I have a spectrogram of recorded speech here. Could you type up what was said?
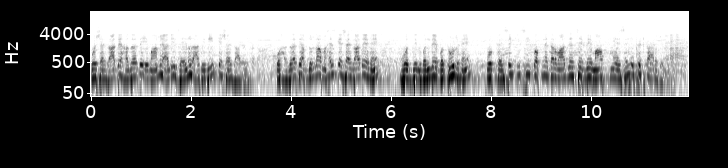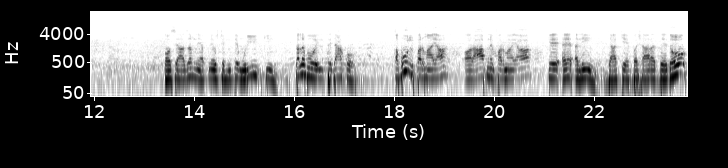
وہ شہزادے حضرت امام علی زین العابدین کے شہزادے وہ حضرت عبداللہ محض کے شہزادے ہیں۔ وہ دل بندے بطول ہیں۔ وہ کیسے کسی کو اپنے دروازے سے بے معاف کیے ایسے ہی پھٹکار دیں غوث اعظم نے اپنے اس شہید مرید کی طلب و التجا کو قبول فرمایا اور آپ نے فرمایا کہ اے علی، جا کے بشارت دے دو۔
